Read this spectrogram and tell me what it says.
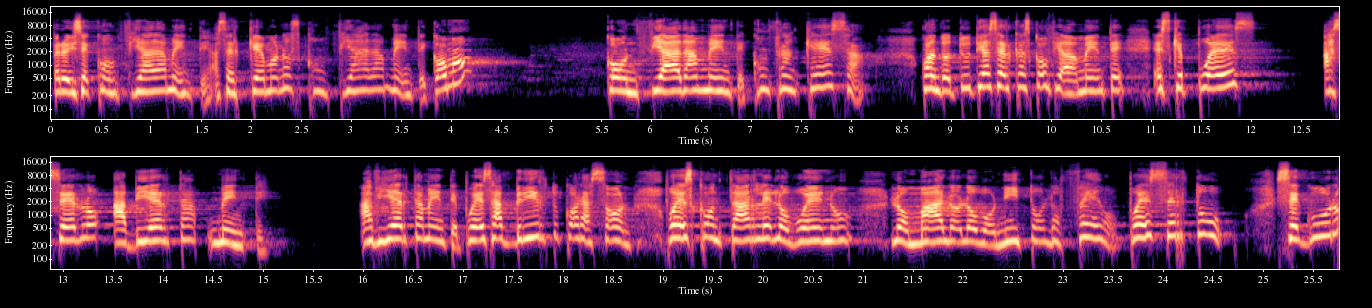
pero dice confiadamente, acerquémonos confiadamente. ¿Cómo? Confiadamente, con franqueza. Cuando tú te acercas confiadamente, es que puedes hacerlo abiertamente. Abiertamente, puedes abrir tu corazón, puedes contarle lo bueno, lo malo, lo bonito, lo feo. Puedes ser tú seguro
